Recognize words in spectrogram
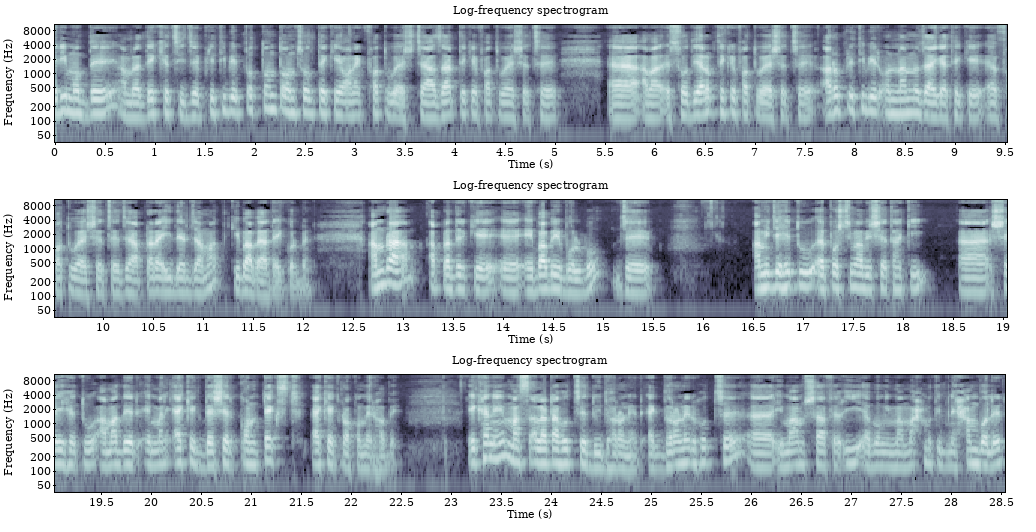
এরই মধ্যে আমরা দেখেছি যে পৃথিবীর প্রত্যন্ত অঞ্চল থেকে অনেক ফতোয়া এসেছে আজার থেকে ফতোয়া এসেছে আমার সৌদি আরব থেকে ফতোয়া এসেছে, আরও পৃথিবীর অন্যান্য জায়গা থেকে ফতোয়া এসেছে যে আপনারা ঈদের জামাত কীভাবে আদায় করবেন। আমরা আপনাদেরকে এভাবেই বলব যে আমি যেহেতু পশ্চিমা বিশ্বে থাকি সেই হেতু আমাদের মানে এক এক দেশের কনটেক্সট এক এক রকমের হবে। এখানে মাসালাটা হচ্ছে দুই ধরনের। এক ধরনের হচ্ছে ইমাম শাফি এবং ইমাম মাহমুদ ইবনে হাম্বলের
